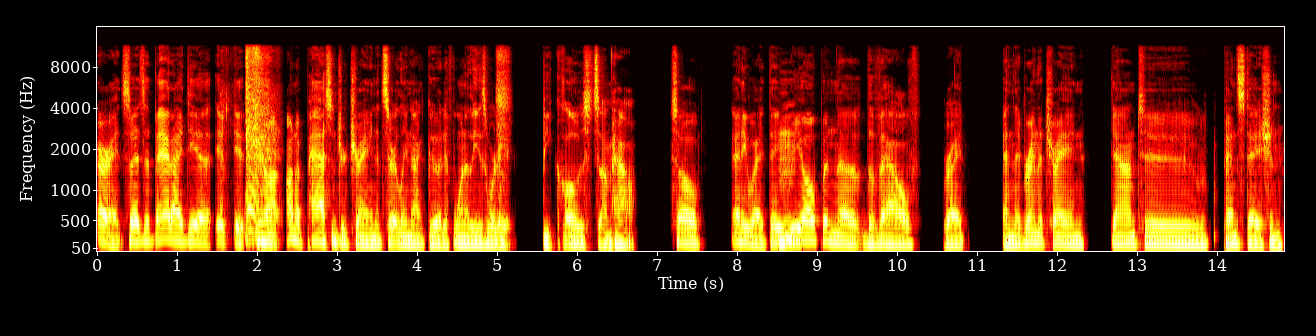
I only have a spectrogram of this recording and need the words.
all right. So it's a bad idea. If, if you know, on a passenger train, it's certainly not good if one of these were to be closed somehow. So anyway, they Hmm. reopen the the valve, right, and they bring the train down to Penn Station.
